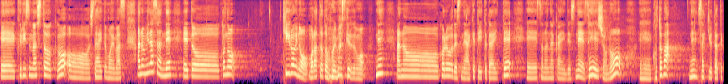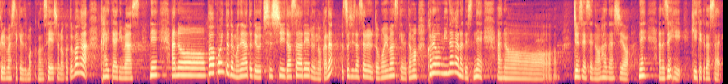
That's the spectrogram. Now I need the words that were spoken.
えー、クリスマストークをしたいと思います。あの、皆さんね、えっ、と、この、黄色いのをもらったと思いますけれども、ね、あのーこれをですね、開けていただいて、えーその中にですね、聖書の、えー言葉、ね、さっき歌ってくれましたけれども、この聖書の言葉が書いてあります。ね、あのーパワーポイントでもね、後で映し出されるのかな？映し出されると思いますけれども、これを見ながらですね、あのー純先生のお話をね、あの、ぜひ聞いてください。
